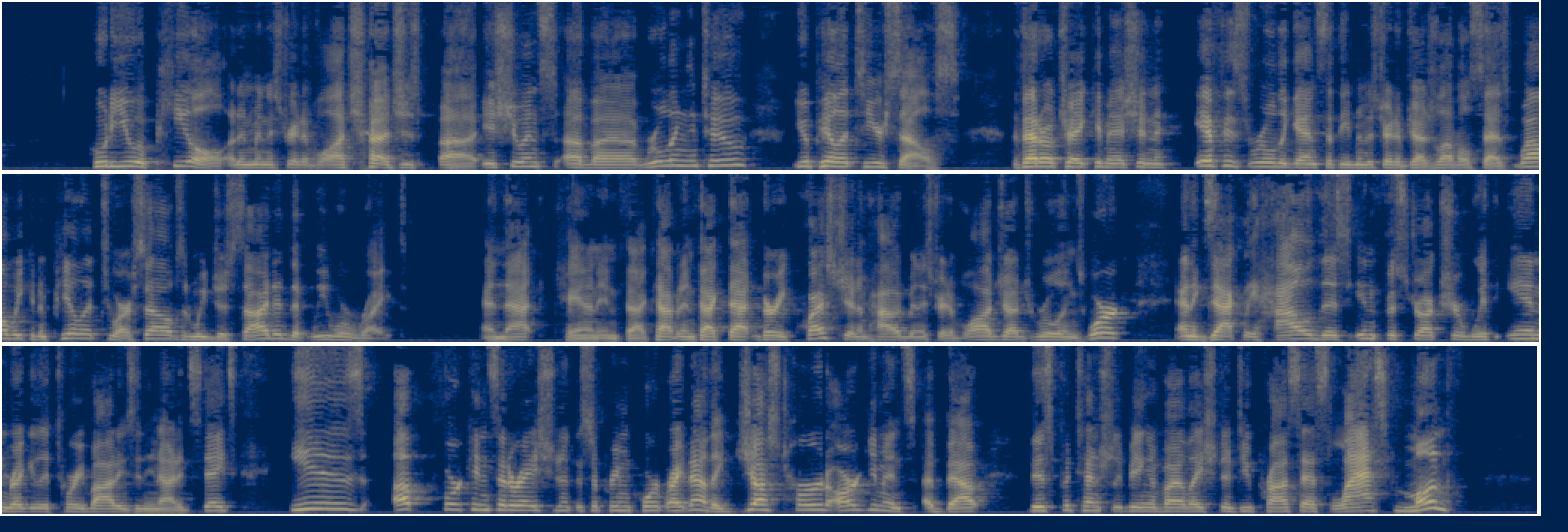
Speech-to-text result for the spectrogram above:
who do you appeal an administrative law judge's uh, issuance of a ruling to? You appeal it to yourselves. The Federal Trade Commission, if it's ruled against at the administrative judge level, says, well, we can appeal it to ourselves, and we decided that we were right. And that can, in fact, happen. In fact, that very question of how administrative law judge rulings work and exactly how this infrastructure within regulatory bodies in the United States is up for consideration at the Supreme Court right now. They just heard arguments about this potentially being a violation of due process last month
